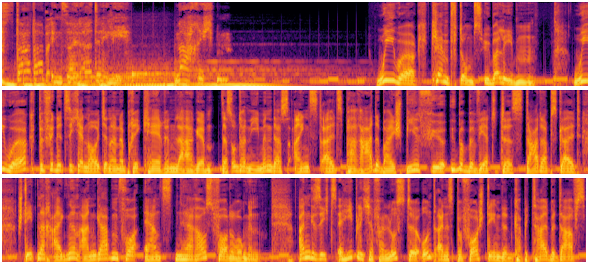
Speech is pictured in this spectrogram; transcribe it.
Startup Insider Daily. Nachrichten. WeWork kämpft ums Überleben. WeWork befindet sich erneut in einer prekären Lage. Das Unternehmen, das einst als Paradebeispiel für überbewertete Startups galt, steht nach eigenen Angaben vor ernsten Herausforderungen. Angesichts erheblicher Verluste und eines bevorstehenden Kapitalbedarfs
